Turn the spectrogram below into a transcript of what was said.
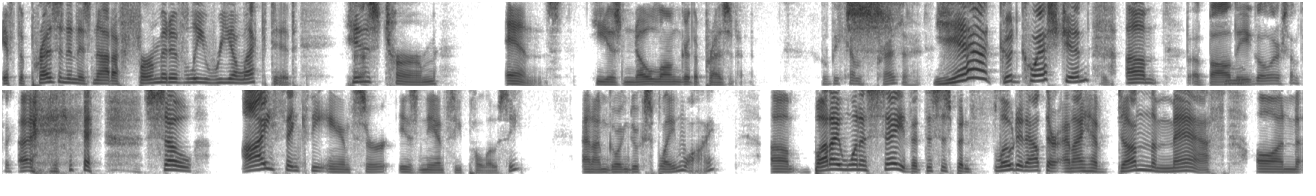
if the president is not affirmatively reelected, his term ends. He is no longer the president. Who becomes president? Yeah, good question. Um, A bald eagle or something? so I think the answer is Nancy Pelosi, and I'm going to explain why. Um, but I want to say that this has been floated out there, and I have done the math on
